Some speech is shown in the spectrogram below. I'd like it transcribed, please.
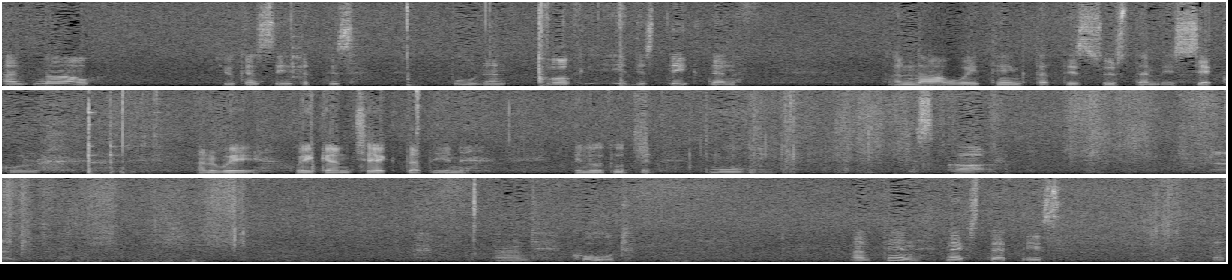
And now you can see that this wooden block it is thick then. And now we think that this system is secure. And we we can check that in in a little bit moving this car. And and good and then next step is that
